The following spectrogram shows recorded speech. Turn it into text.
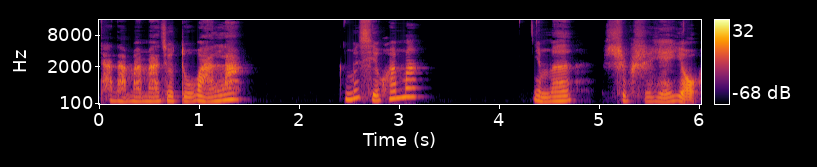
糖糖妈妈就读完啦。你们喜欢吗？你们是不是也有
